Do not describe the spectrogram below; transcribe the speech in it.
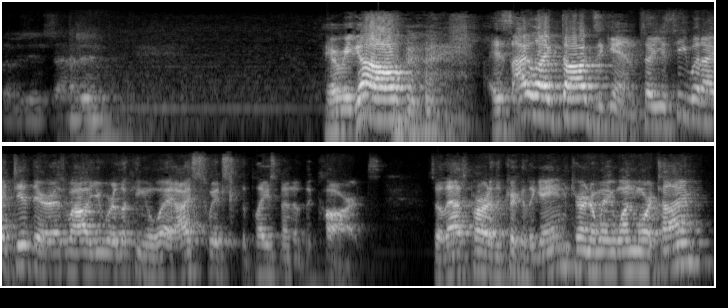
Chloe's in, Sam's in. Here we go. Is I like dogs again. So you see what I did there as while you were looking away. I switched the placement of the cards. So that's part of the trick of the game. Turn away one more time.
